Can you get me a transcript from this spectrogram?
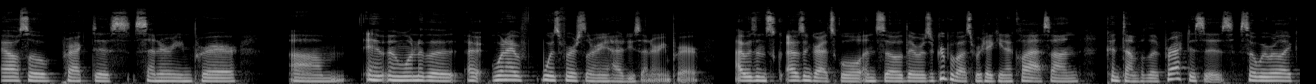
I also practice centering prayer Um, and, and one of the uh, when I was first learning how to do centering prayer, I was in I was in grad school, and so there was a group of us were taking a class on contemplative practices. So we were like,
